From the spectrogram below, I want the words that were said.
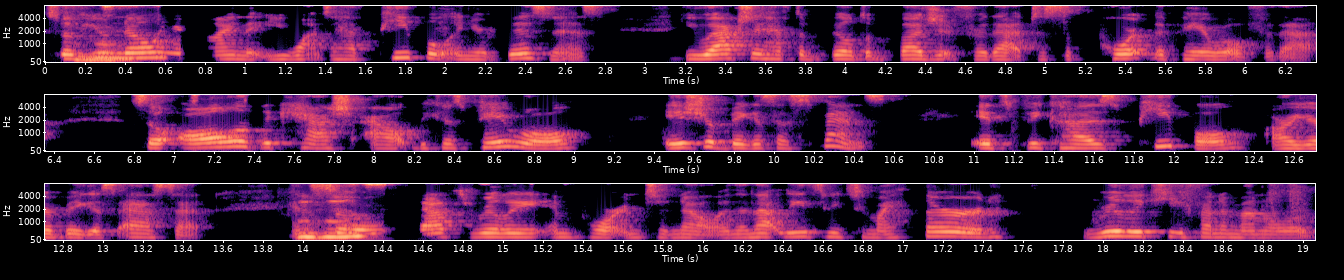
So if you Mhm. know in your mind that you want to have people in your business, you actually have to build a budget for that to support the payroll for that. So all of the cash out, because payroll is your biggest expense, it's because people are your biggest asset. And so that's really important to know. And then that leads me to my third really key fundamental of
